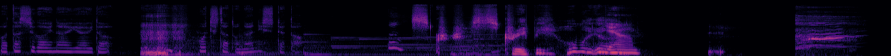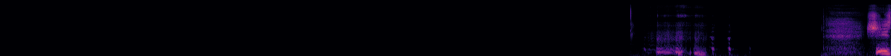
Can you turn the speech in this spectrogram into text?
私がいない間ポチタと何してた？スクスクーピオー。マイガーヤンシ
